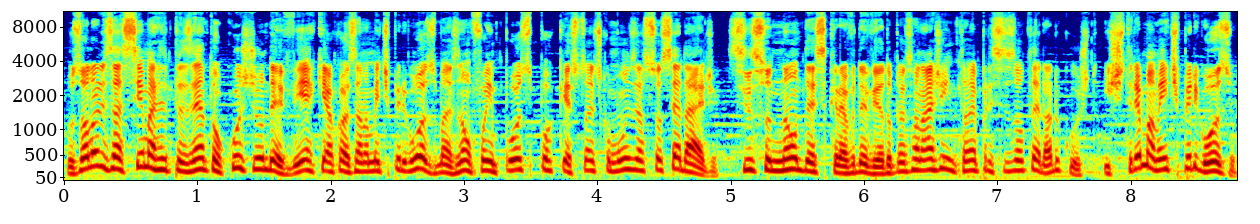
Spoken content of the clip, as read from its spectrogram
Os valores acima representam o custo de um dever que é ocasionalmente perigoso, mas não foi imposto por questões comuns à sociedade. Se isso não descreve o dever do personagem, então é preciso alterar o custo. Extremamente perigoso.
